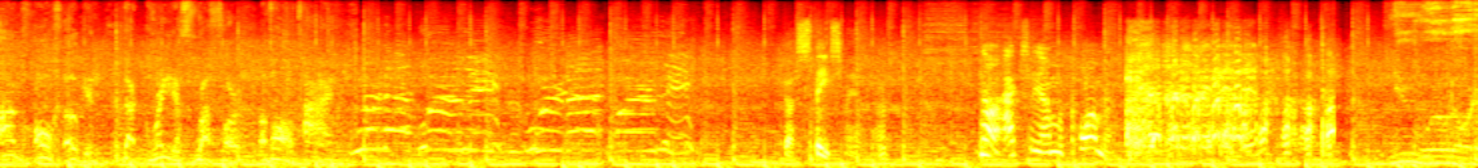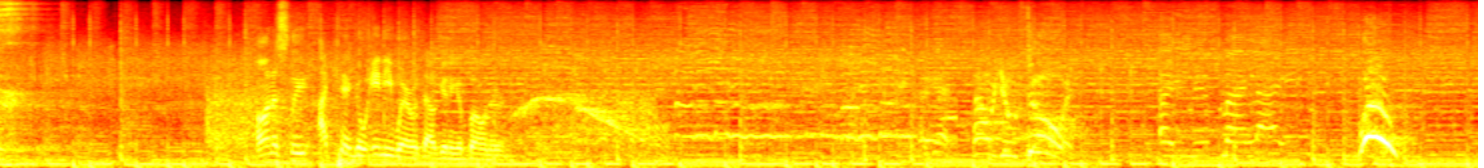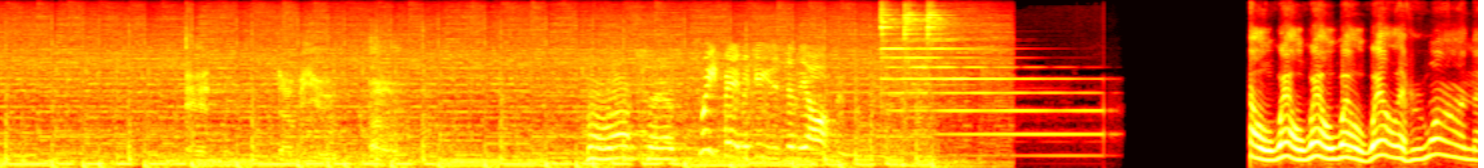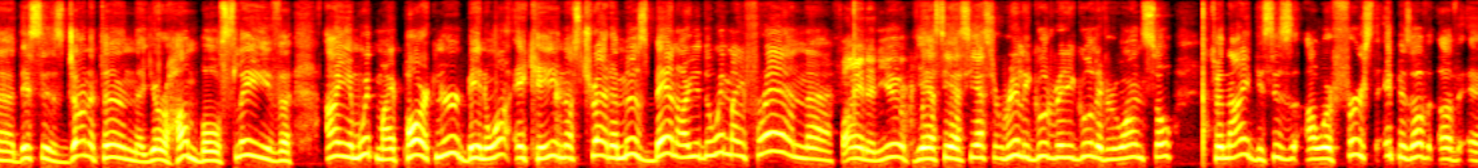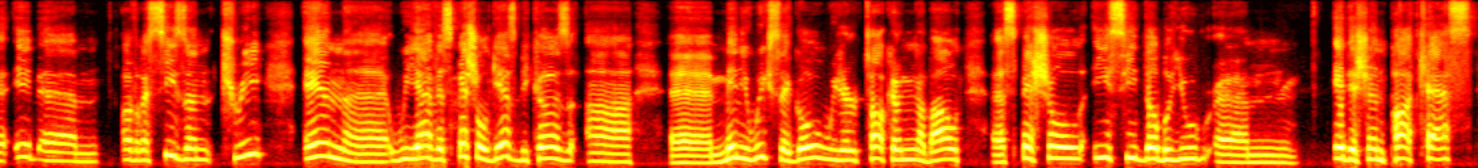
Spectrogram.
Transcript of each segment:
I'm Hulk Hogan, the greatest wrestler of all time. We're not worthy! We're not worthy! A spaceman, huh? No, actually, I'm a plumber. New World Order. Honestly, I can't go anywhere without getting a boner. Sweet baby Jesus in the offing. Well, well, well, well, well, everyone. Uh, this is Jonathan, your humble slave. I am with my partner, Benoit, aka Nostradamus. Ben, are you doing, my friend? Fine, and you? Yes, yes, yes. Really good, really good, everyone. So tonight, this is our first episode of uh, um, of a season three, and uh, we have a special guest because uh, uh, many weeks ago we were talking about a special ECW um, edition podcast,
